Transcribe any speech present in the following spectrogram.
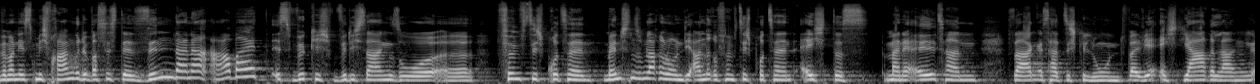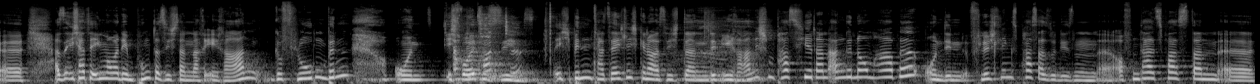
wenn man jetzt mich fragen würde, was ist der Sinn deiner Arbeit, ist wirklich, würde ich sagen, so äh, 50 Prozent Menschen zum Lachen und die andere 50 Prozent echt das meine Eltern sagen, es hat sich gelohnt, weil wir echt jahrelang, äh, also ich hatte irgendwann mal den Punkt, dass ich dann nach Iran geflogen bin und ich Ach, wollte sehen. Ich bin tatsächlich, genau, als ich dann den iranischen Pass hier dann angenommen habe und den Flüchtlingspass, also diesen äh, Aufenthaltspass dann äh,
